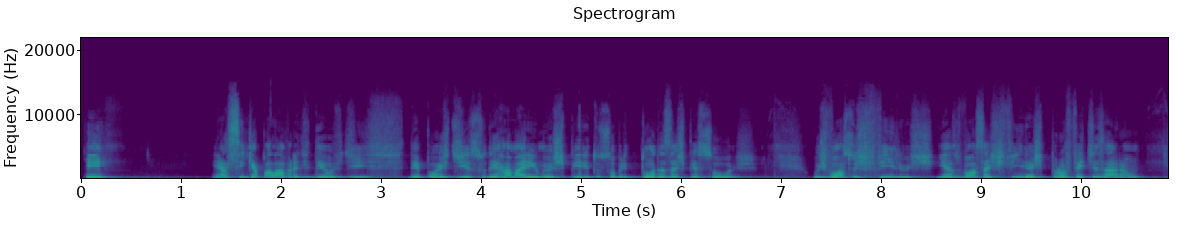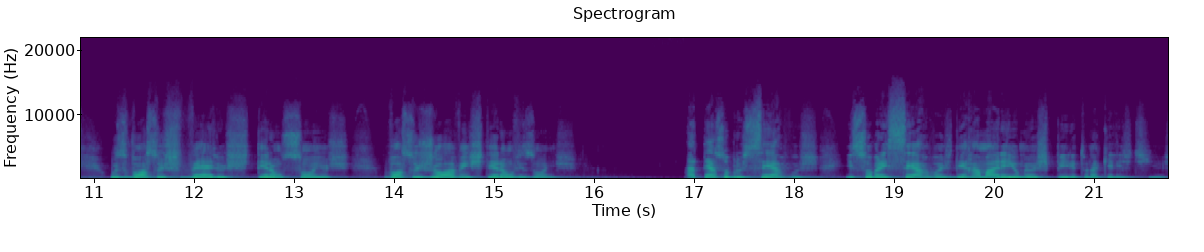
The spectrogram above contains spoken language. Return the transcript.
Ok? É assim que a palavra de Deus diz: Depois disso, derramarei o meu espírito sobre todas as pessoas. Os vossos filhos e as vossas filhas profetizarão, os vossos velhos terão sonhos, vossos jovens terão visões. Até sobre os servos e sobre as servas derramarei o meu espírito naqueles dias.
